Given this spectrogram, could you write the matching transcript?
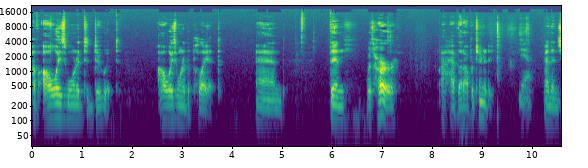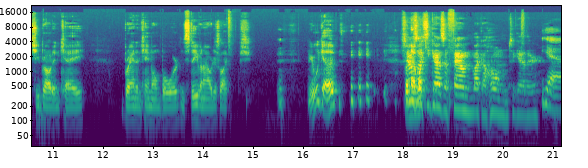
I've always wanted to do it. I Always wanted to play it, and then with her, I have that opportunity. Yeah. And then she brought in Kay. Brandon came on board, and Steve and I were just like, "Here we go." But Sounds now like you guys have found like a home together. Yeah,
